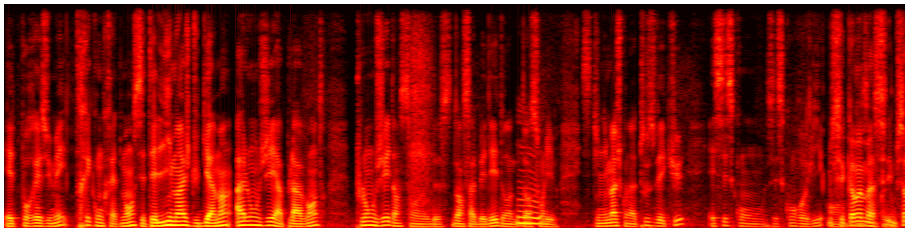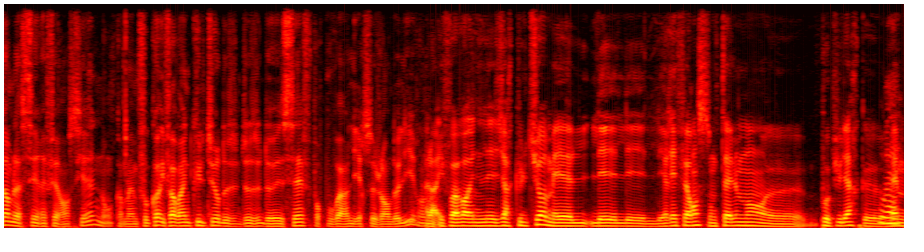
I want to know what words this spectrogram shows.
Et pour résumer, très concrètement, c'était l'image du gamin allongé à plat ventre, plongé dans, son, de- dans sa BD, dans, dans son livre. C'est une image qu'on a tous vécue. Et c'est ce qu'on c'est ce qu'on revit. C'est quand même, assez, il me semble, assez référentiel, non quand même. Faut, il faut avoir une culture de, de- de SF pour pouvoir lire ce genre de livre. Alors, il faut avoir une légère culture, mais les, les- les références sont tellement euh, populaires que Ouais. même,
